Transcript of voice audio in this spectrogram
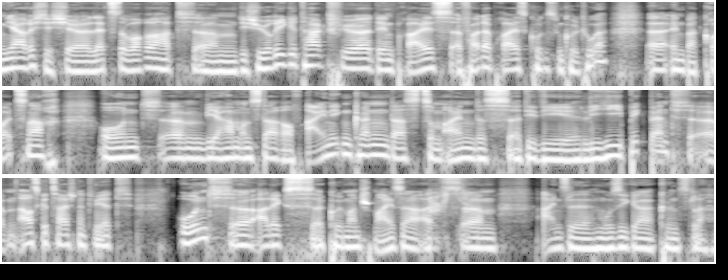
Ja, richtig. Letzte Woche hat ähm, die Jury getagt für den Preis, Förderpreis Kunst und Kultur Kultur äh, in Bad Kreuznach und ähm, wir haben uns darauf einigen können, dass zum einen das, äh, die, die Lihi Big Band äh, ausgezeichnet wird und äh, Alex Kullmann-Schmeißer als ja. ähm, Einzelmusiker, Künstler.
